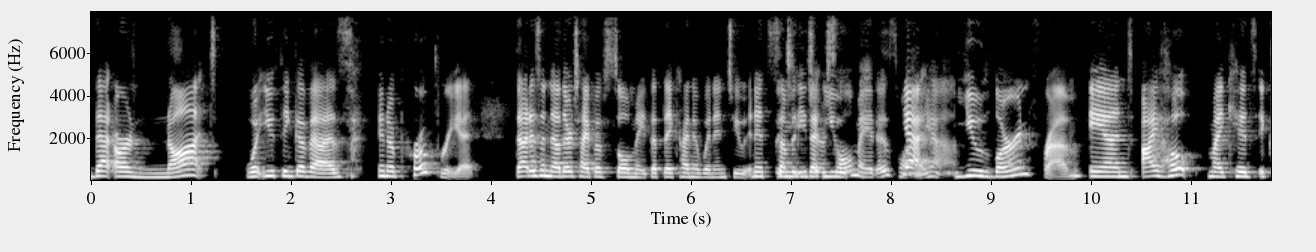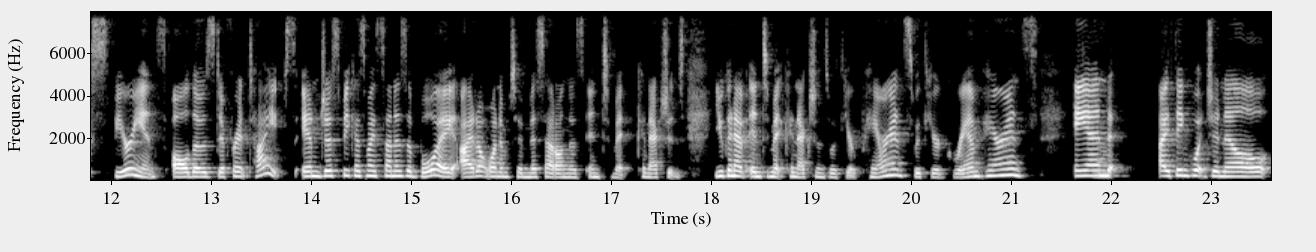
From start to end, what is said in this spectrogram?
that are not what you think of as inappropriate. That is another type of soulmate that they kind of went into. And it's The somebody that you soulmate is one. yeah, Yeah, you learn from. And I hope my kids experience all those different types. And just because my son is a boy, I don't want him to miss out on those intimate connections. You can have intimate connections with your parents, with your grandparents. And I think what Janelle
